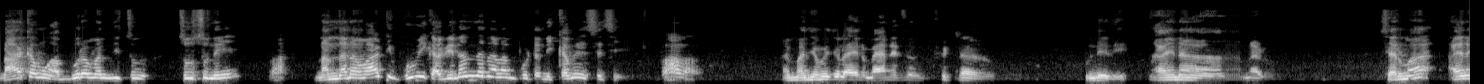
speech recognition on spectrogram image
నాకము అబ్బురమంది చూ చూసునే. నందనవాటి భూమికి అభినందనలంపుట నిక్కమేసేసి. మధ్య మధ్యలో ఆయన మేనేజర్ ఇట్లా ఉండేది. ఆయన అన్నాడు శర్మ ఆయన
